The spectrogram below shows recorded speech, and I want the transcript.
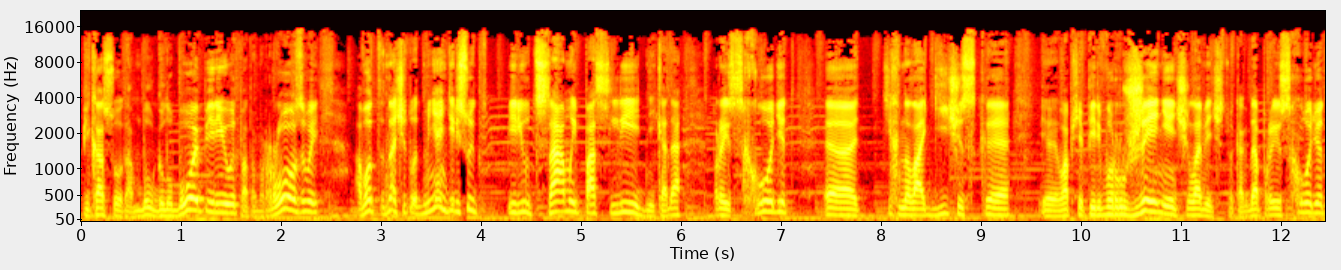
Пикассо, там был голубой период, потом розовый. А вот, значит, вот меня интересует период самый последний, когда происходит э, технологическое э, вообще перевооружение человечества, когда происходят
